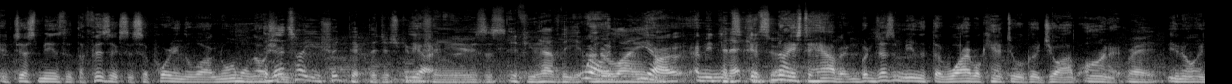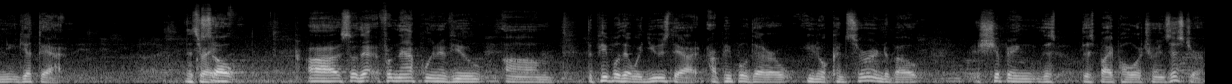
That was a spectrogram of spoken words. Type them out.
it just means that the physics is supporting the log normal And notion. that's how you should pick the distribution you use is if you have the well, it- underlying yeah, I mean, it's, it's to it. nice to have it, but it doesn't mean that the Weibull can't do a good job on it. Right. You know, and you get that. That's right. So, uh, so that from that point of view, um, the people that would use that are people that are you know concerned about shipping this this bipolar transistor,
